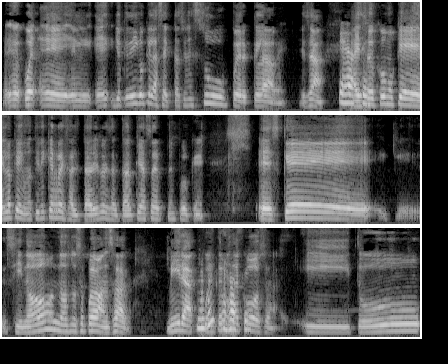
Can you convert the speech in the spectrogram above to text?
eh, eh, eh, yo que digo que la aceptación es súper clave. O sea, eso es como que es lo que uno tiene que resaltar y resaltar que acepten porque es que, si no, no, se puede avanzar. Mira, cuéntame una cosa, y tú,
